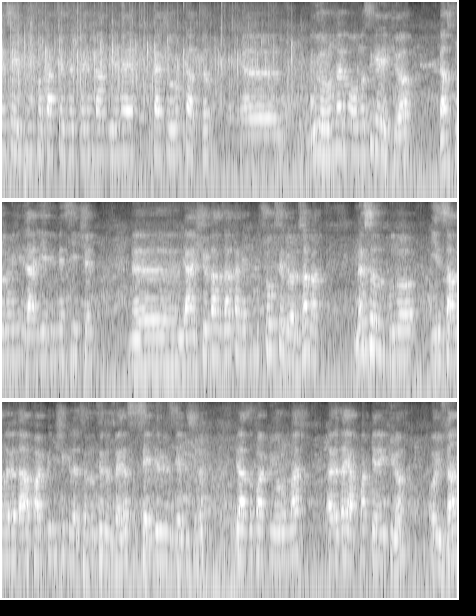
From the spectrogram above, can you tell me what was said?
en sevdiğim sokak lezzetlerinden birine birkaç yorum kattım. Ee, bu yorumların olması gerekiyor. Gastronominin ilerleyebilmesi için. Ee, yani şırdan zaten hepimiz çok seviyoruz ama nasıl bunu insanlara daha farklı bir şekilde tanıtırız ve nasıl sevdiririz diye düşünüp biraz da farklı yorumlar arada yapmak gerekiyor. O yüzden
